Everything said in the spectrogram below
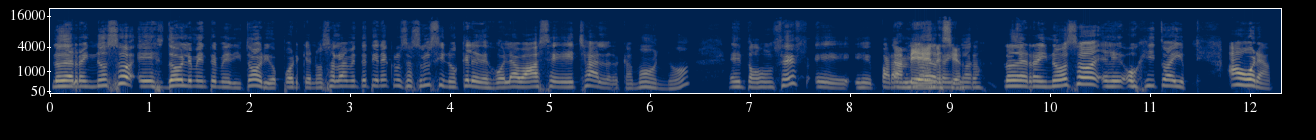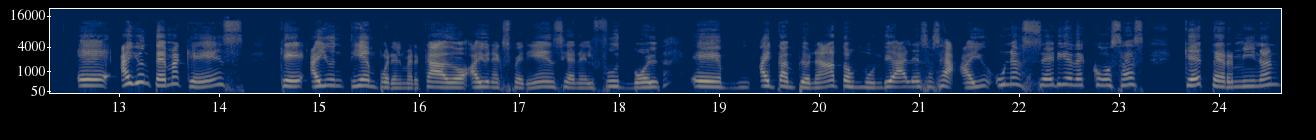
lo de Reynoso es doblemente meritorio, porque no solamente tiene Cruz Azul, sino que le dejó la base hecha al Arcamón, ¿no? Entonces, eh, eh, para También es cierto. Lo de Reynoso, eh, ojito ahí. Ahora, hay un tema que es que hay un tiempo en el mercado, hay una experiencia en el fútbol, eh, hay campeonatos mundiales, o sea, hay una serie de cosas que terminan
